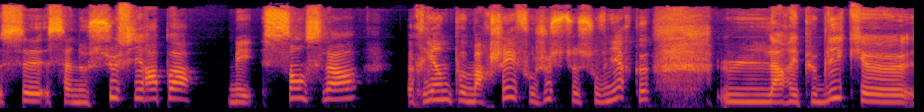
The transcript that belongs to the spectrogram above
ça ne suffira pas. Mais sans cela, rien ne peut marcher. Il faut juste se souvenir que la République, euh,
